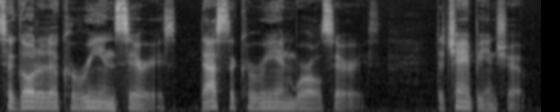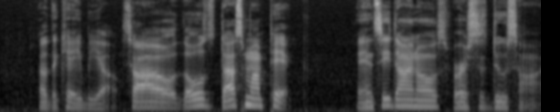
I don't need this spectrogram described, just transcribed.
to go to the Korean series. That's the Korean World Series, the championship of the KBO. So those that's my pick. NC Dinos versus Doosan.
